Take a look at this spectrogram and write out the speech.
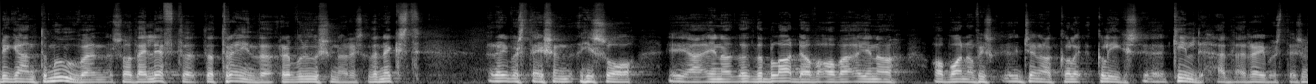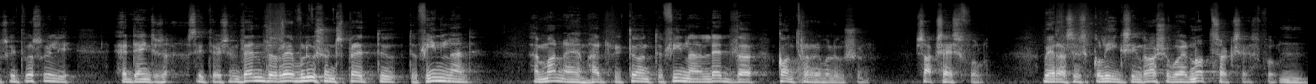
began to move, and so they left the, the train, the revolutionaries. The next railway station, he saw, yeah, you know, the, the blood of, of uh, you know, of one of his general colleagues uh, killed at the railway station. So it was really a dangerous situation. Then the revolution spread to, to Finland, and Mannerheim had returned to Finland and led the counter-revolution, successful, whereas his colleagues in Russia were not successful. Mm.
